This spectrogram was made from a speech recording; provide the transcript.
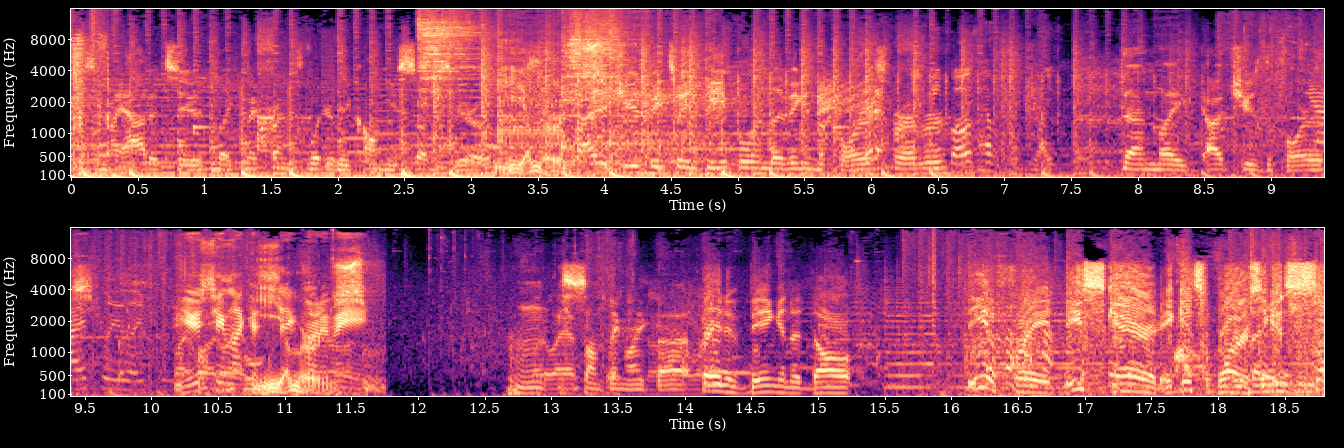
because of my attitude. Like my friends literally call me Sub forest both have light then like I'd choose the forest. play like. You seem like a sicko to me. Hmm, something like that. Afraid of being an adult. Be afraid. Be scared. It gets worse. It gets so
